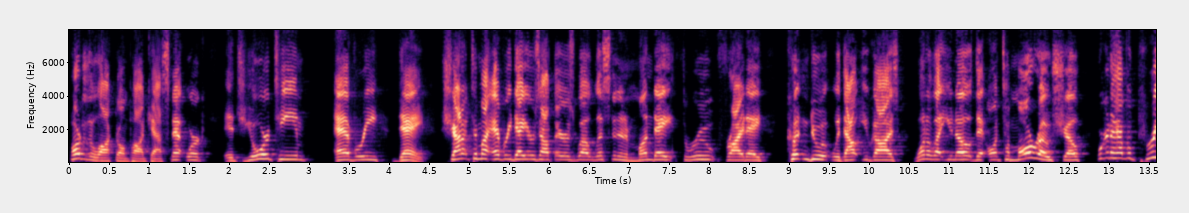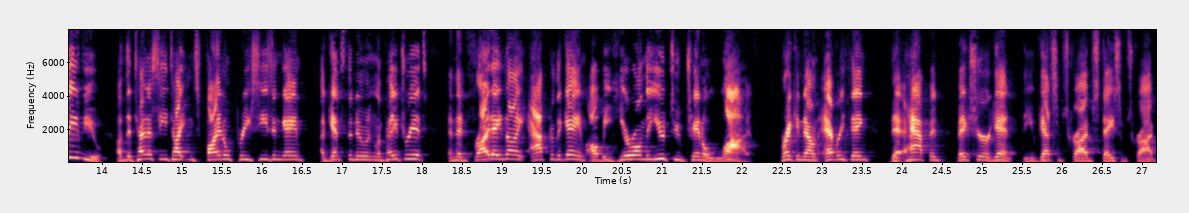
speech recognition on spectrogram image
part of the Locked On Podcast Network. It's your team every day. Shout out to my everydayers out there as well, listening in Monday through Friday. Couldn't do it without you guys. Want to let you know that on tomorrow's show, we're going to have a preview of the Tennessee Titans' final preseason game against the New England Patriots. And then Friday night after the game, I'll be here on the YouTube channel live, breaking down everything that happened. Make sure, again, that you get subscribed, stay subscribed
